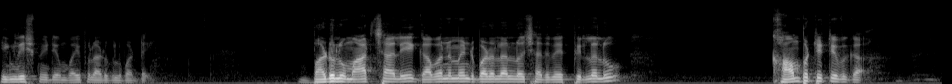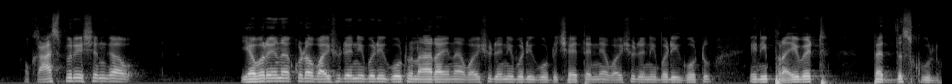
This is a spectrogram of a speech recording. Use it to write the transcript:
ఇంగ్లీష్ మీడియం వైపుల అడుగులు పడ్డాయి. బడులు మార్చాలి గవర్నమెంట్ బడులలో చదివే పిల్లలు కాంపిటేటివ్గా ఒక ఆస్పిరేషన్గా ఎవరైనా కూడా why should anybody go to Narayana why should anybody go to Chaitanya why should anybody go to any private పెద్ద స్కూలు.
